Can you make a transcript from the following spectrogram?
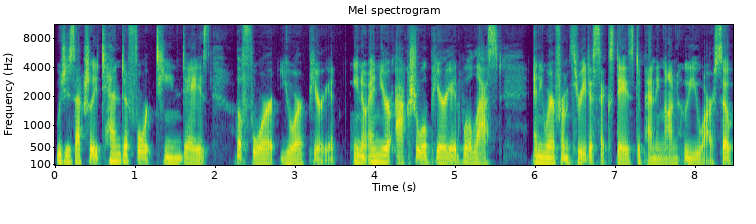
which is actually 10 to 14 days before your period. You know, and your actual period will last anywhere from three to six days, depending on who you are. So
